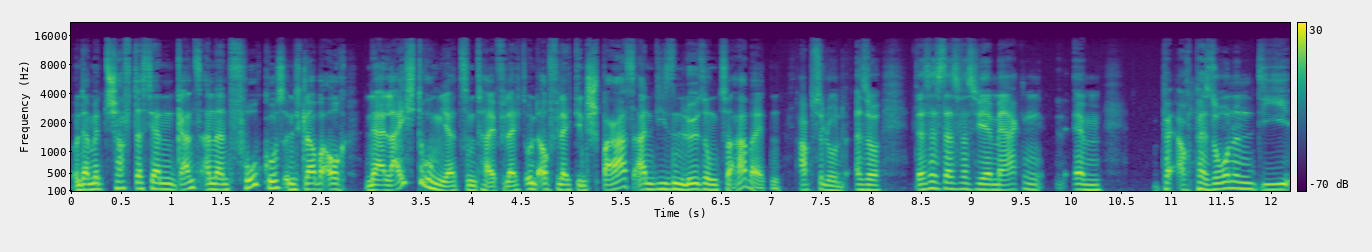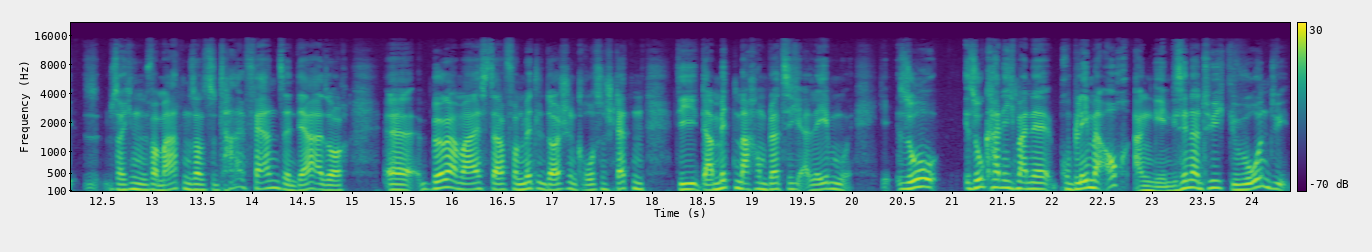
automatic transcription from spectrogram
Und damit schafft das ja einen ganz anderen Fokus und ich glaube auch eine Erleichterung ja zum Teil vielleicht und auch vielleicht den Spaß an diesen Lösungen zu arbeiten. Absolut. Also das ist das, was wir merken. Ähm, auch Personen, die solchen Formaten sonst total fern sind, ja, also auch äh, Bürgermeister von mitteldeutschen großen Städten, die da mitmachen, plötzlich erleben, so so kann ich meine Probleme auch angehen. Die sind natürlich gewohnt, wie,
